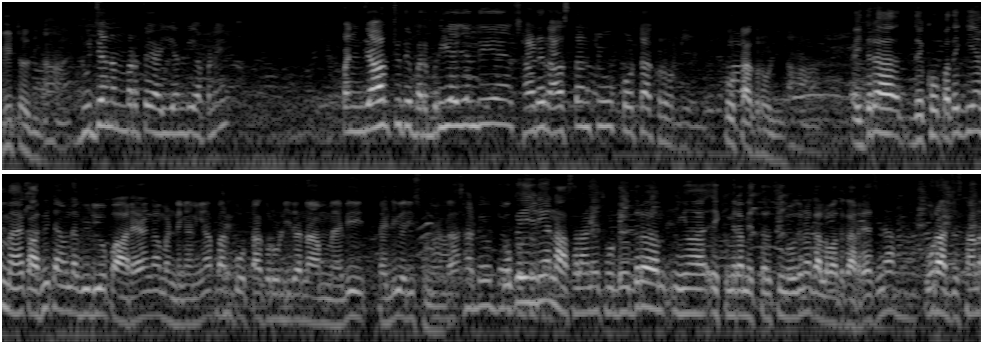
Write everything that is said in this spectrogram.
ਬੀਟਲ ਦੀ। ਹਾਂ ਦੂਜੇ ਨੰਬਰ ਤੇ ਆਈ ਜਾਂਦੀ ਆਪਣੀ ਪੰਜਾਬ ਚ ਤੇ ਬਰਬਰੀ ਆ ਜਾਂਦੀ ਹੈ ਸਾਡੇ ਰਾਜਸਥਾਨ ਚ ਕੋਟਾ ਕਰੋਲੀ ਹੈ। ਜੀ ਕੋਟਾ ਕਰੋਲੀ। ਹਾਂ। ਇਧਰ ਦੇਖੋ ਪਤਾ ਕੀ ਹੈ ਮੈਂ ਕਾਫੀ ਟਾਈਮ ਦਾ ਵੀਡੀਓ ਪਾ ਰਿਹਾ ਹਾਂਗਾ ਮੰਡੀਆਂ ਦੀਆਂ ਪਰ ਕੋਟਾ ਕਰੋਲੀ ਦਾ ਨਾਮ ਮੈਂ ਵੀ ਪਹਿਲੀ ਵਾਰੀ ਸੁਣਿਆਗਾ ਕਿਉਂਕਿ ਜਿਹੜੀਆਂ ਨਸਲਾਂ ਨੇ ਤੁਹਾਡੇ ਉਧਰ ਇੱਕ ਮੇਰਾ ਮਿੱਤਰ ਸੀ ਮੈਂ ਉਹਦੇ ਨਾਲ ਗੱਲਬਾਤ ਕਰ ਰਿਹਾ ਸੀ ਨਾ। ਉਹ ਰਾਜਸਥਾਨ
